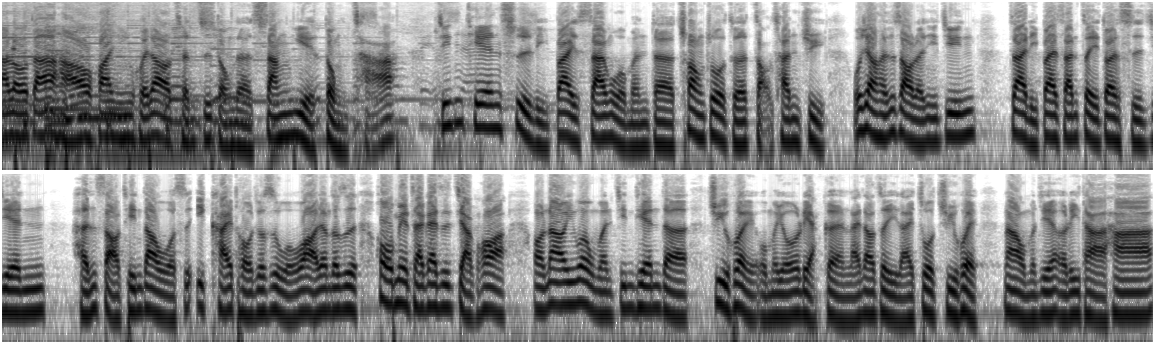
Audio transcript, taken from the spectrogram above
Hello，大家好，欢迎回到陈志董的商业洞察。今天是礼拜三，我们的创作者早餐剧。我想很少人已经在礼拜三这一段时间，很少听到我是一开头就是我，我好像都是后面才开始讲话哦。那因为我们今天的聚会，我们有两个人来到这里来做聚会。那我们今天 Alita 她。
